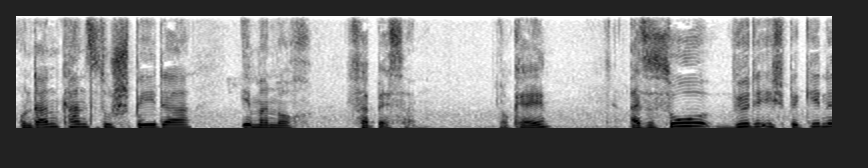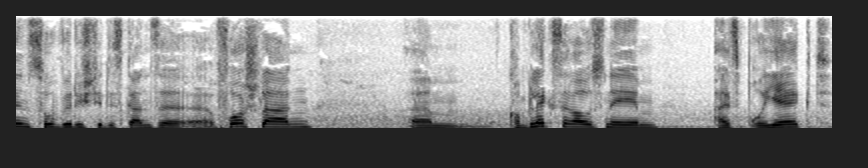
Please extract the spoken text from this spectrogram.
Und dann kannst du später immer noch verbessern. Okay? Also so würde ich beginnen, so würde ich dir das Ganze äh, vorschlagen. Ähm, Komplexe rausnehmen als Projekt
